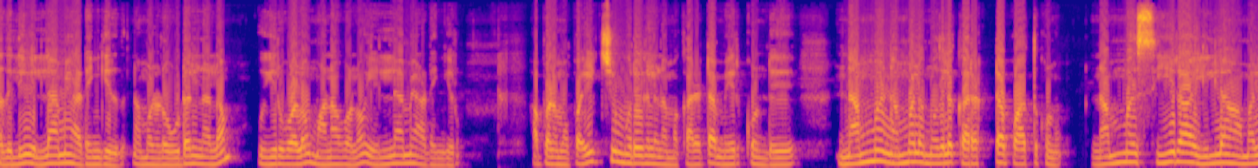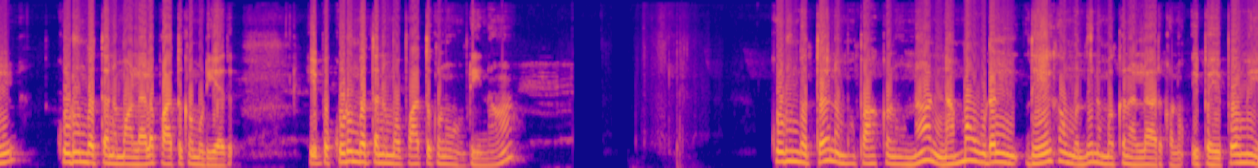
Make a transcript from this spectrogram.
அதுலேயே எல்லாமே அடங்கிடுது நம்மளோட உடல் நலம் உயிர் வளம் மனவளம் எல்லாமே அடங்கிடும் அப்போ நம்ம பயிற்சி முறைகளை நம்ம கரெக்டாக மேற்கொண்டு நம்ம நம்மளை முதல்ல கரெக்டாக பார்த்துக்கணும். நம்ம சீராக இல்லாமல் குடும்பத்தை நம்மளால் பார்த்துக்க முடியாது. இப்போ குடும்பத்தை நம்ம பார்த்துக்கணும் அப்படின்னா குடும்பத்தை நம்ம பார்க்கணுன்னா நம்ம உடல் தேகம் வந்து நமக்கு நல்லா இருக்கணும். இப்போ எப்போவுமே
